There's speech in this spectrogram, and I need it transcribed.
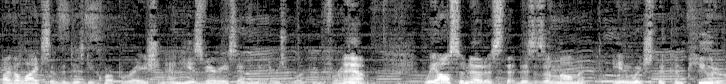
by the likes of the Disney Corporation and his various animators working for him. We also notice that this is a moment in which the computer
